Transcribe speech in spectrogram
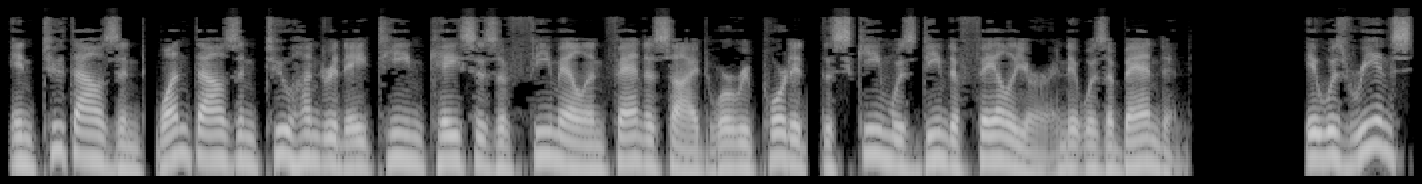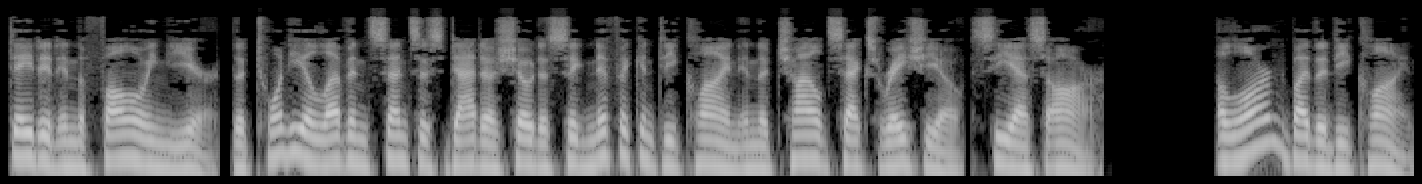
In 2000, 1,218 cases of female infanticide were reported, the scheme was deemed a failure and it was abandoned. It was reinstated in the following year. The 2011 census data showed a significant decline in the child sex ratio (CSR). Alarmed by the decline,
